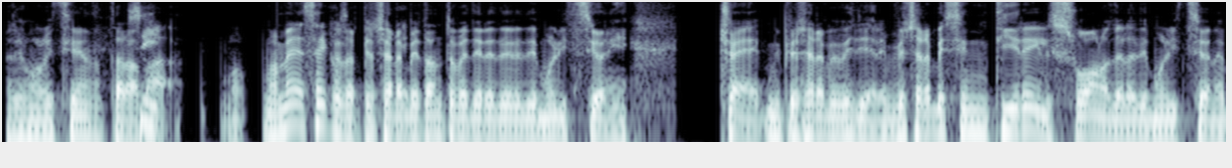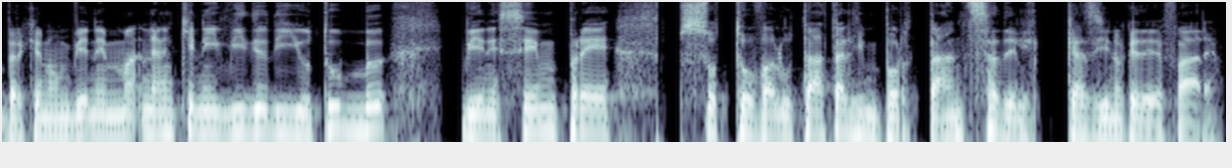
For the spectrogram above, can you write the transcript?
Le demolizioni tanta Sì. roba. Ma a me sai cosa piacerebbe tanto vedere delle demolizioni? Cioè, mi piacerebbe vedere, mi piacerebbe sentire il suono della demolizione, perché non viene ma- neanche nei video di YouTube viene sempre sottovalutata l'importanza del casino che deve fare.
